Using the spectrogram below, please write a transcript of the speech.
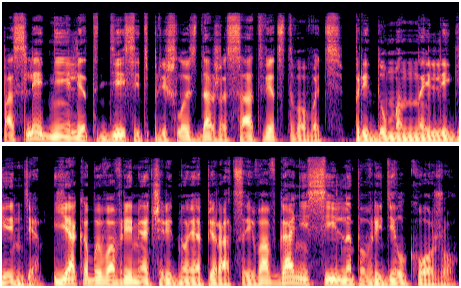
Последние лет десять пришлось даже соответствовать придуманной легенде. Якобы во время очередной операции в Афгане сильно повредил кожу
